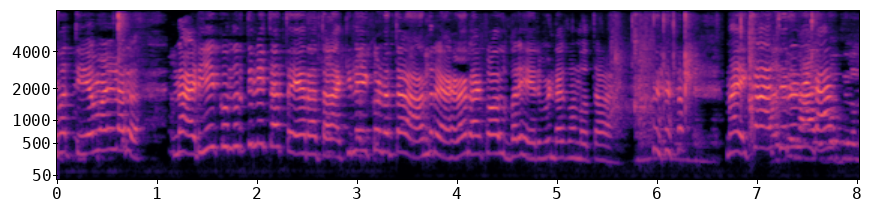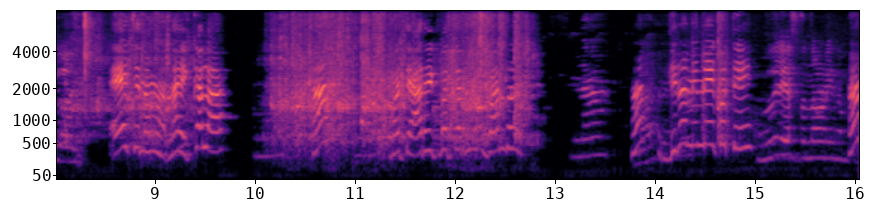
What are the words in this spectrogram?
ಮತ್ತೆ ಏನ್ ಮಾಡ್ಲಾರ? ನಾ ಅಡಿಗೆ ಕುಂದಿರ್ತೀನಿ ತಾ ತಯಾರಾತಾಳ ಅಕಿನ ಇಕ್ಕೊಂಡತ್ತಾಳ ಅಂದ್ರೆ ಹೆಣ ಹಾಕೊಳ್ಳೋದು ಬರೀ ಹೇರ್ ಬಿಂಡ್ ಹಾಕೊಂಡು ಹೋಗ್ತಾಳ. ನಾ ಇಕ್ಕ ಏ ಚಿನ್ನಮ್ಮ ನಾ ಇಕ್ಕಲ್ಲ? ಹಾ? ಮತ್ತೆ ಯಾರು ಇಕ್ ಬರ್ತಾರ ನೀವು? ಬಂದು. ಹಾ? ದಿನ ನಿನ್ನೆ ಇಕ್ಕೋತಿ ಹಾ?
